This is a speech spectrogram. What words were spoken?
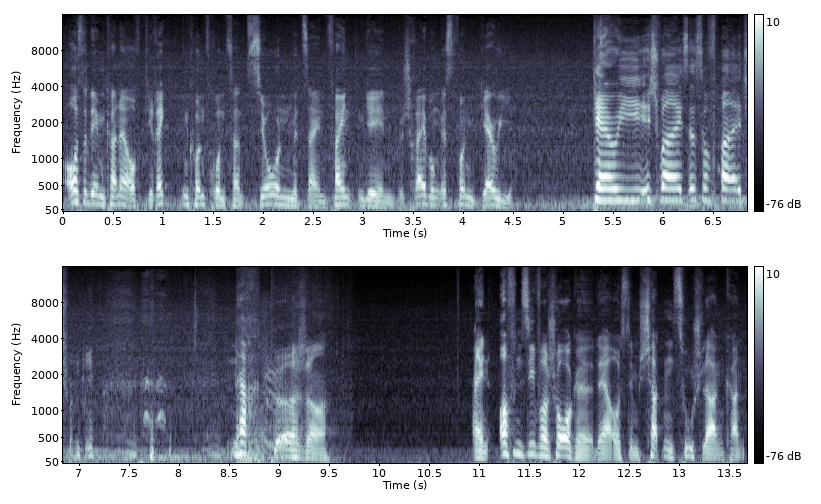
Außerdem kann er auf direkten Konfrontationen mit seinen Feinden gehen. Beschreibung ist von Gary. Gary, ich weiß, es so falsch von mir. Nachtbürger. Ein offensiver Schurke, der aus dem Schatten zuschlagen kann,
